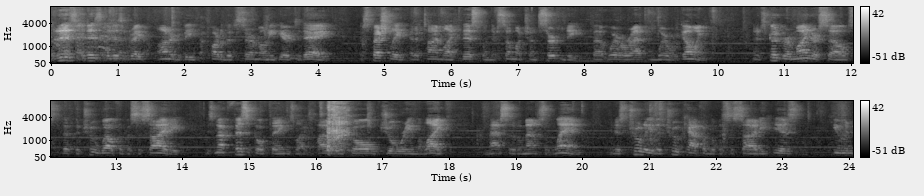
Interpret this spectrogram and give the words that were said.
But it is, it, is, it is a great honor to be part of the ceremony here today, especially at a time like this when there's so much uncertainty about where we're at and where we're going. And it's good to remind ourselves that the true wealth of a society is not physical things like piles of gold, jewelry, and the like, massive amounts of land. It is truly the true capital of a society is human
